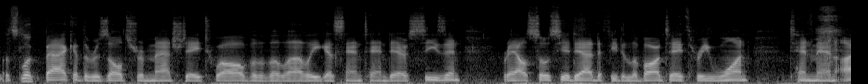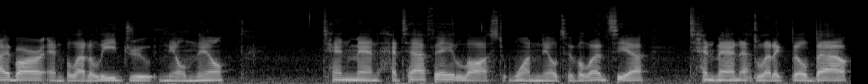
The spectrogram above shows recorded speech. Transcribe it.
Let's look back at the results from match day 12 of the La Liga Santander season. Real Sociedad defeated Levante 3 1. 10 man Eibar and Valladolid drew 0 0. 10 man Getafe lost 1 0 to Valencia. 10 man Athletic Bilbao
